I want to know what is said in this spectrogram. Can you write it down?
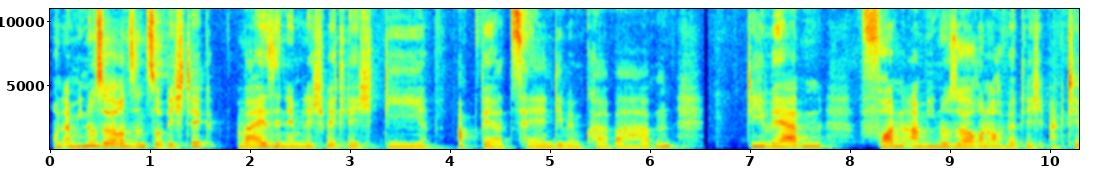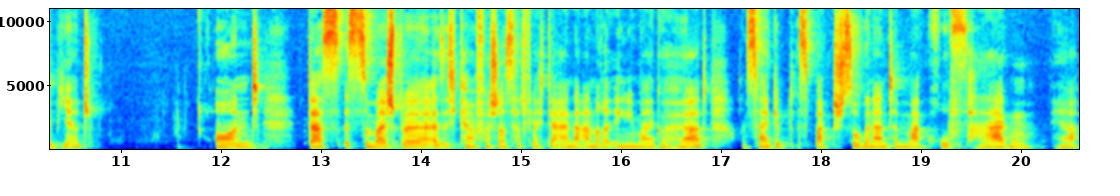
Und Aminosäuren sind so wichtig, weil sie nämlich wirklich die Abwehrzellen, die wir im Körper haben, die werden von Aminosäuren auch wirklich aktiviert. Und das ist zum Beispiel, also ich kann mir vorstellen, das hat vielleicht der eine oder andere irgendwie mal gehört. Und zwar gibt es praktisch sogenannte Makrophagen. Ja?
